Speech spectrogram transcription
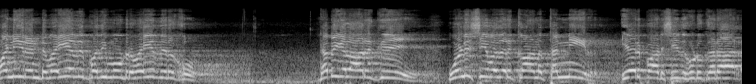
பனிரெண்டு வயது பதிமூன்று வயது இருக்கும். நபிகளாருக்கு ஒளி செய்வதற்கான தண்ணீர் ஏற்பாடு செய்து கொடுக்கிறார்.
